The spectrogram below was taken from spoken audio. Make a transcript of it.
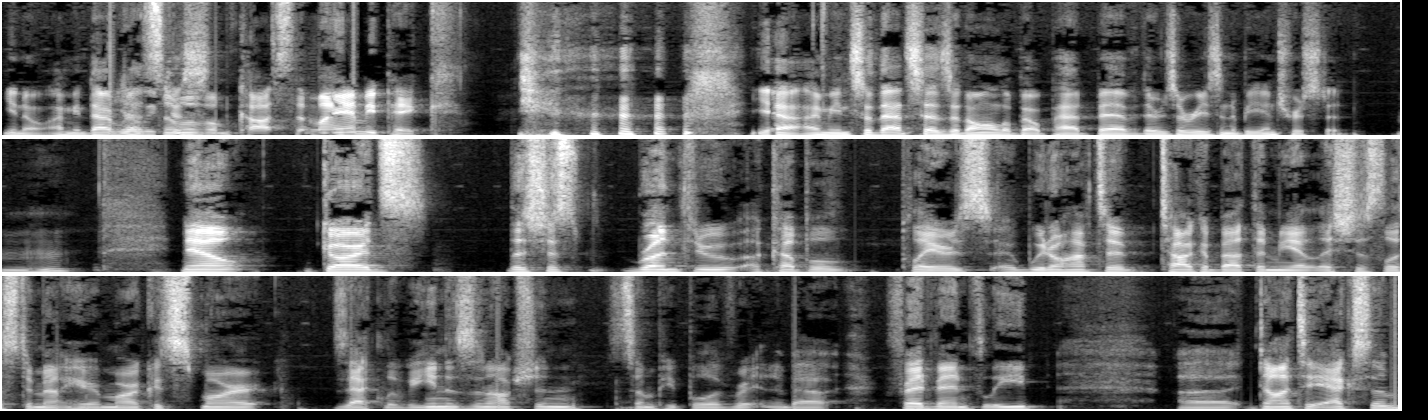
You know, I mean that yeah, really some just... of them cost the Miami pick. yeah, I mean, so that says it all about Pat Bev. There's a reason to be interested. Mm-hmm. Now, guards, let's just run through a couple players. Uh, we don't have to talk about them yet. Let's just list them out here. Marcus Smart, Zach LaVine is an option. Some people have written about Fred VanVleet. Uh, Dante Exum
